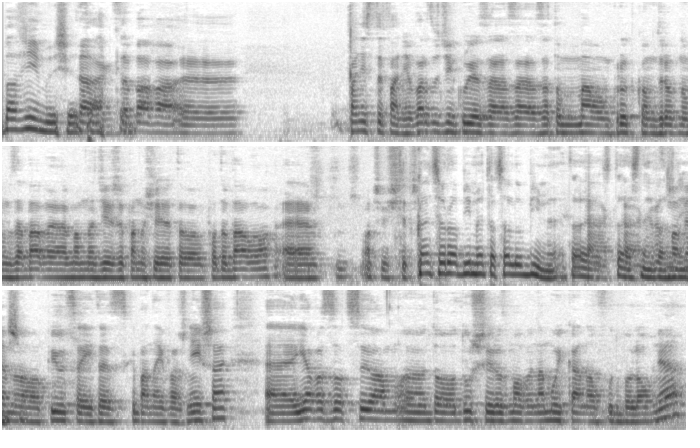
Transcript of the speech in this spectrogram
bawimy się. Tak, Tak, zabawa. E... Panie Stefanie, bardzo dziękuję za, za, za tą małą, krótką, drobną zabawę. Mam nadzieję, że Panu się to podobało. E, oczywiście W końcu robimy to, co lubimy. To Tak, jest, to jest tak. najważniejsze. Rozmawiamy o piłce i to jest chyba najważniejsze. E, Ja Was odsyłam e, do dłuższej rozmowy na mój kanał Futbolownia.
